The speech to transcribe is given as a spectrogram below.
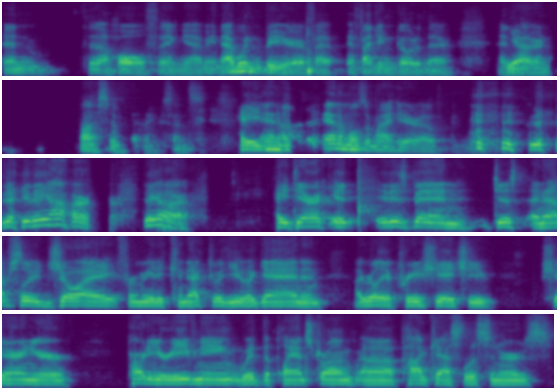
and the whole thing. Yeah. I mean, I wouldn't be here if I, if I didn't go to there and Yeah. learn. Awesome. That makes sense. Hey, uh, Animals, animals are my hero. they, they are. They are. Hey, Derek, it, it has been just an absolute joy for me to connect with you again. And I really appreciate you sharing your part of your evening with the Plant Strong uh, podcast listeners.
